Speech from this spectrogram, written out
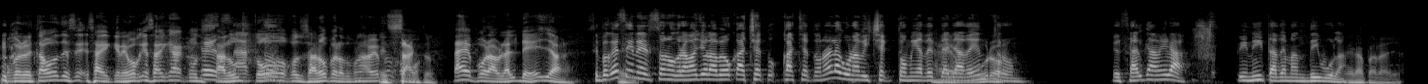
Porque no estamos de, o sea, queremos que salga con salud Exacto. todo, con salud, pero de una vez. pues, Exacto. como, ¿Sabes? Por hablar de ella. Sí, porque si en el sonograma yo la veo cacheto- cachetona, le hago una bichectomía desde allá Seguro. adentro. Que salga, mira, finita de mandíbula. Mira para allá.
